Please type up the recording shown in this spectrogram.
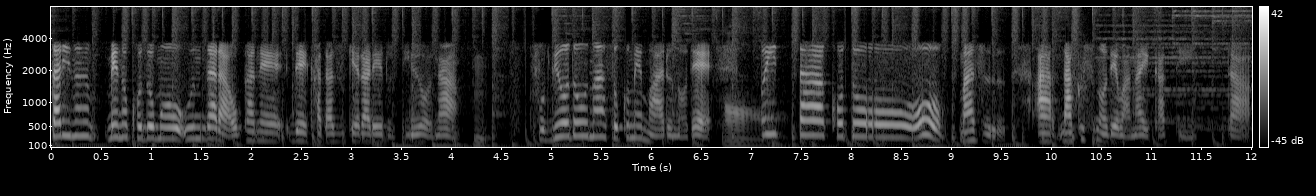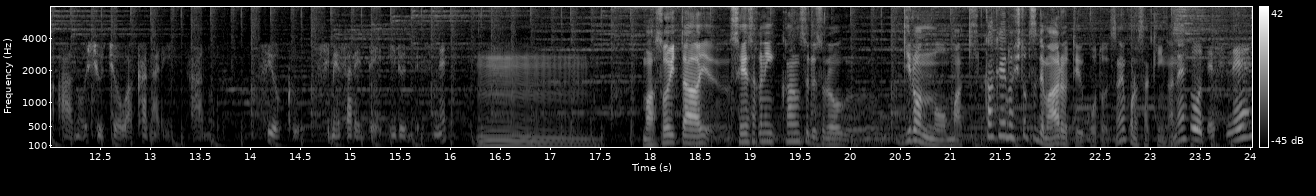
2人目の子供を産んだらお金で片付けられるっていうような、うん。不平等な側面もあるので、そういったことをまずあなくすのではないかといったあの主張はかなりあの強く示されているんですね。うんまあ、そういった政策に関するその議論の、まあ、きっかけの一つでもあるということですね、この作品がね。そうですね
